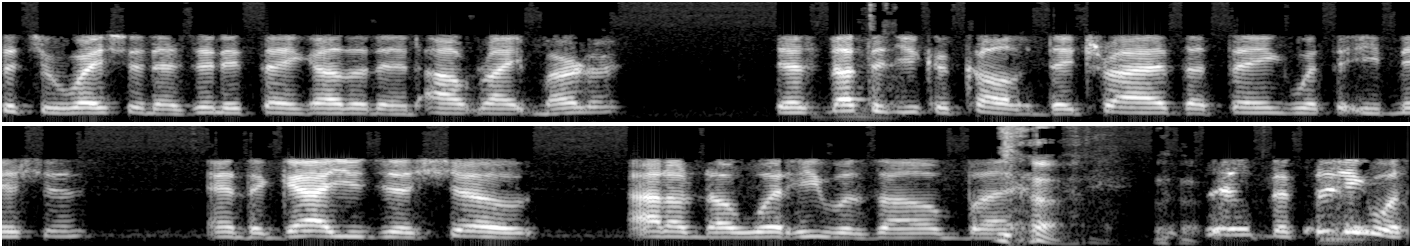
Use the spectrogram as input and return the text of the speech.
situation as anything other than outright murder. There's nothing you could call it. They tried the thing with the emissions, and the guy you just showed, I don't know what he was on, but the, the thing was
